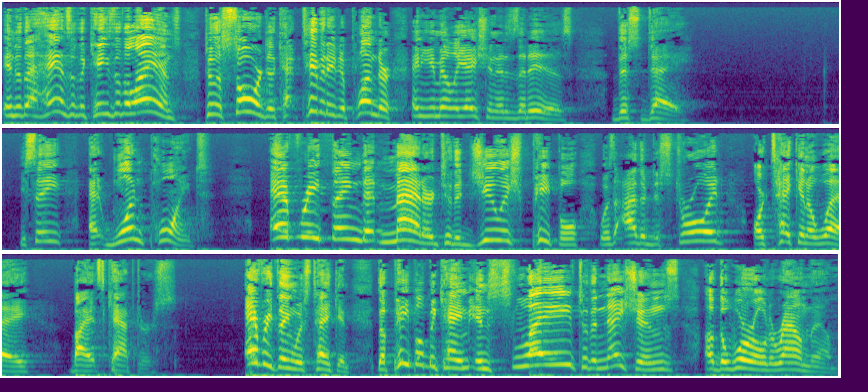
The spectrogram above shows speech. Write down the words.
into the hands of the kings of the lands, to the sword, to captivity, to plunder, and humiliation as it is this day. You see, at one point, everything that mattered to the Jewish people was either destroyed or taken away by its captors. Everything was taken. The people became enslaved to the nations of the world around them.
